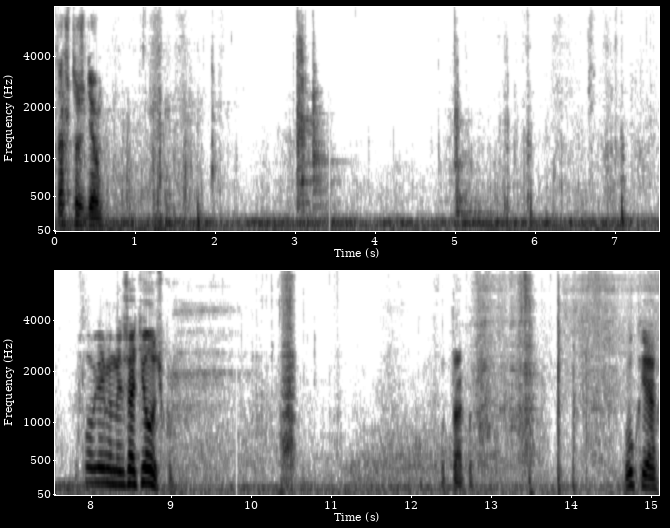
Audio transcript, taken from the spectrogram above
Так что ждем. лежать елочку. Вот так вот. Лук я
